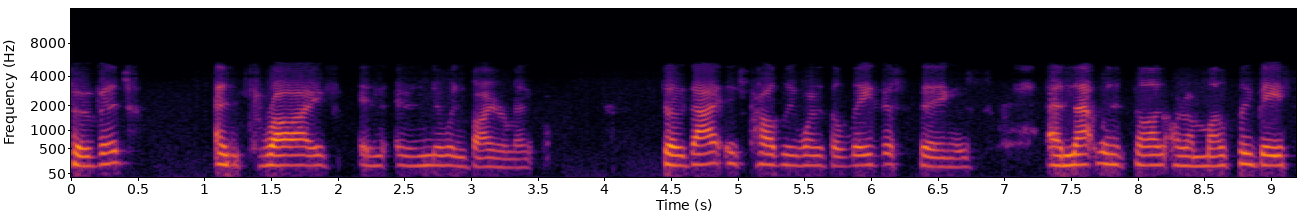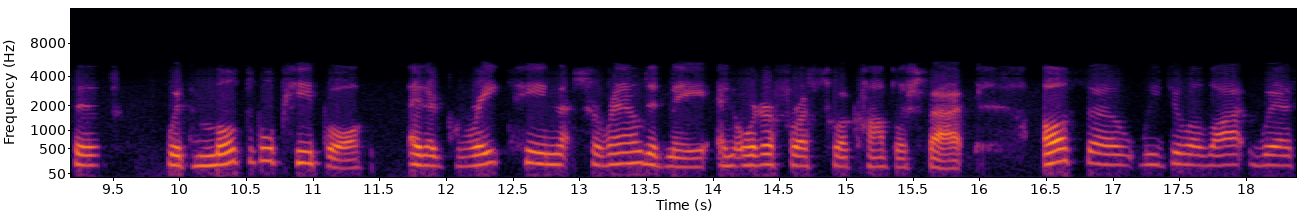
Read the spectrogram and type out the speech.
COVID and thrive in, in a new environment. So that is probably one of the latest things, and that was done on a monthly basis with multiple people and a great team that surrounded me in order for us to accomplish that. Also, we do a lot with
